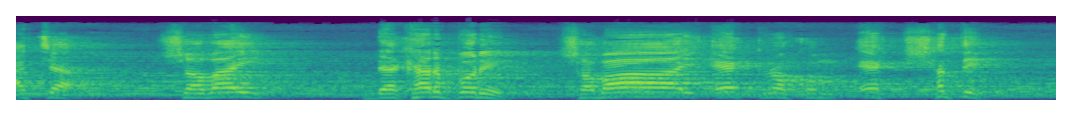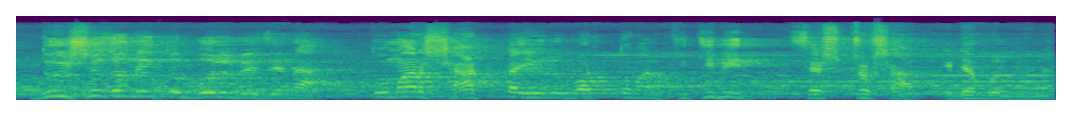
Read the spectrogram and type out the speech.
আচ্ছা সবাই দেখার পরে সবাই একরকম, একসাথে। দুইশো জনেই তো বলবে যে না, তোমার শার্টটাই হলো বর্তমান পৃথিবীর শ্রেষ্ঠ শার্ট এটা বলবি না।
